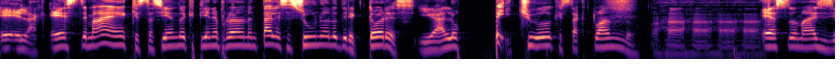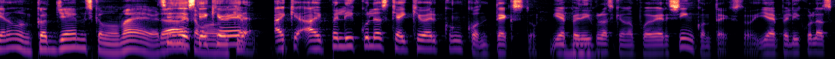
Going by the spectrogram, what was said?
el ac- este mae que está haciendo que tiene problemas mentales es uno de los directores y vea lo pechudo que está actuando. Ajá, ajá, ajá. Estos maes hicieron un Cut James como mae, Sí, ¿verdad? sí, es que hay Como que ver, hay, que, hay películas que hay que ver con contexto y hay películas que uno puede ver sin contexto y hay películas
